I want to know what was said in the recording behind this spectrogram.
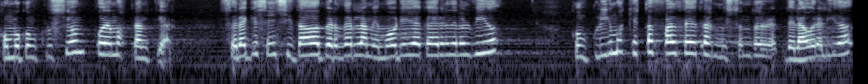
Como conclusión podemos plantear, ¿Será que se ha incitado a perder la memoria y a caer en el olvido? Concluimos que esta falta de transmisión de la oralidad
